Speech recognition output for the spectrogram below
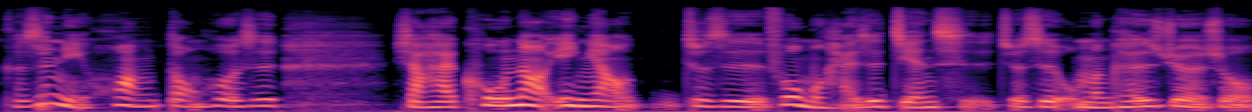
可是你晃动或者是小孩哭闹硬要，就是父母还是坚持，就是我们可是觉得说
